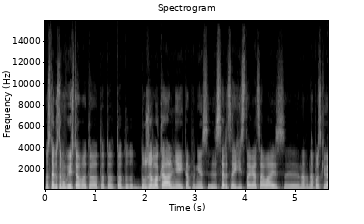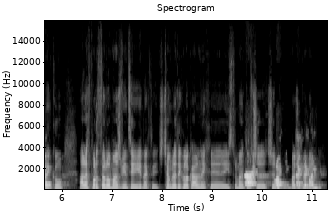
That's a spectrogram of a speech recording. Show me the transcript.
no z tego co mówiłeś, to, to, to, to, to dużo lokalnie i tam pewnie serce i historia cała jest y, na, na polskim tak. rynku, ale w portfelu masz więcej jednak ciągle tych lokalnych y, instrumentów, tak, czy, czy bardziej tak, tak, globalnych?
